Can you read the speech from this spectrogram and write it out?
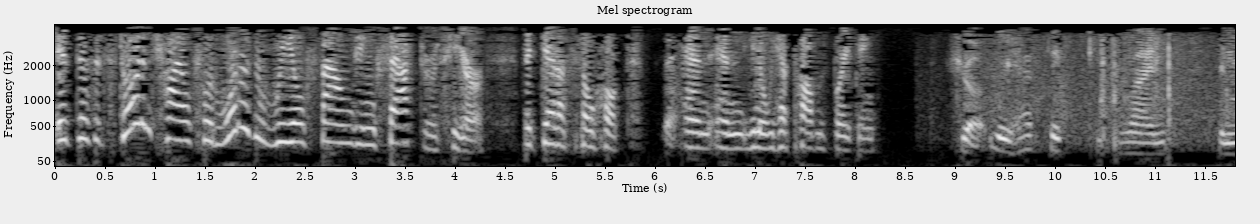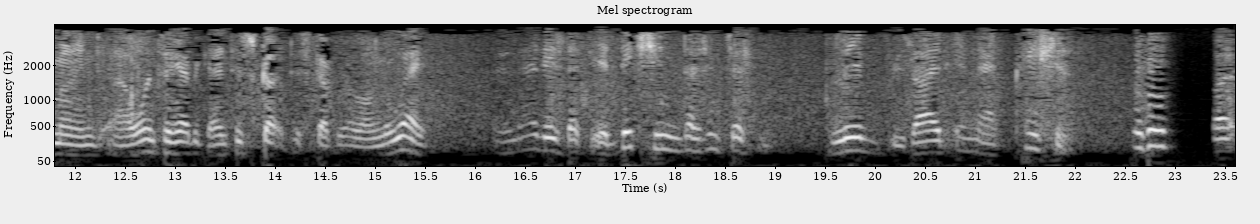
It, does it start in childhood? What are the real founding factors here that get us so hooked? And, and you know, we have problems breaking. Sure. We have to keep in mind, in mind uh, one thing I began to sco- discover along the way, and that is that the addiction doesn't just live, reside in that patient, hmm but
